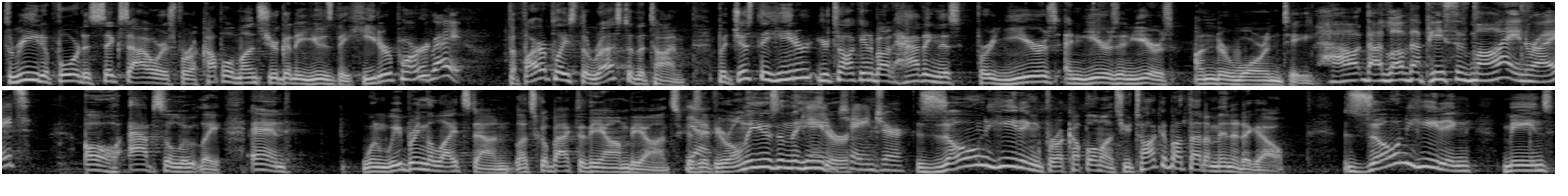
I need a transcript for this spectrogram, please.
three to four to six hours for a couple of months you're gonna use the heater part. Right. The fireplace the rest of the time. But just the heater, you're talking about having this for years and years and years under warranty. How, I love that peace of mind, right? Oh, absolutely. And when we bring the lights down, let's go back to the ambiance. Because yeah. if you're only using the Game heater, changer. zone heating for a couple of months. You talked about that a minute ago. Zone heating means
